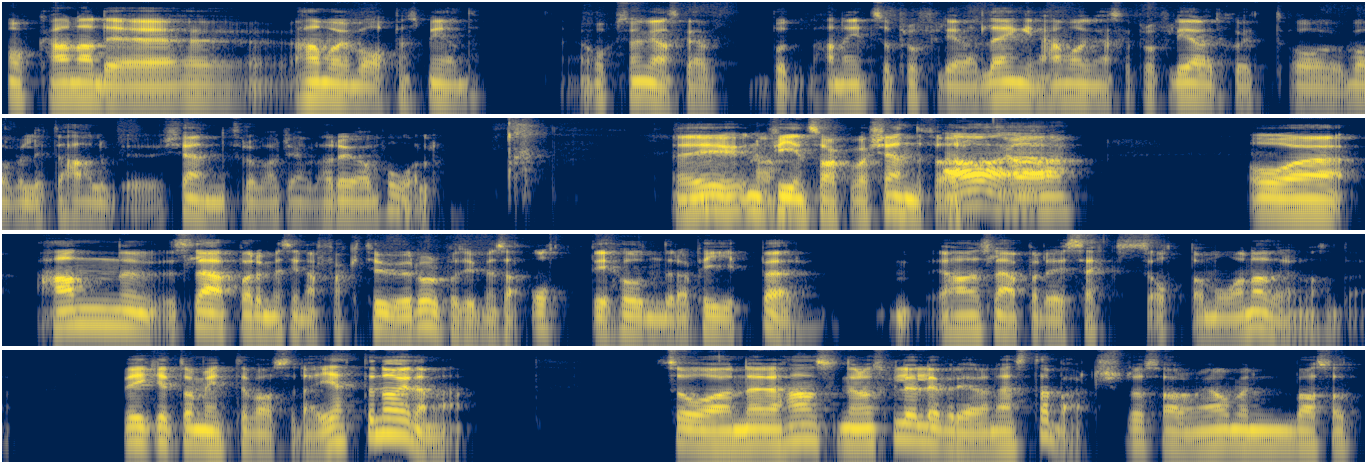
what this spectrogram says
Och han, hade, eh, han var ju vapensmed. Också en ganska, han är inte så profilerad längre. Han var en ganska profilerad skytt och var väl lite halvkänd för att vara ett jävla rövhål. Det är ju en Ja. fin sak att vara känd för. Ja, ja. Och eh, han släpade med sina fakturor på typ en så här 80-100 piper. Han släpade i 6-8 månader eller något sånt där. Vilket de inte var sådär jättenöjda med. Så när, han, när de skulle leverera nästa batch, då sa de ja men bara så att,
